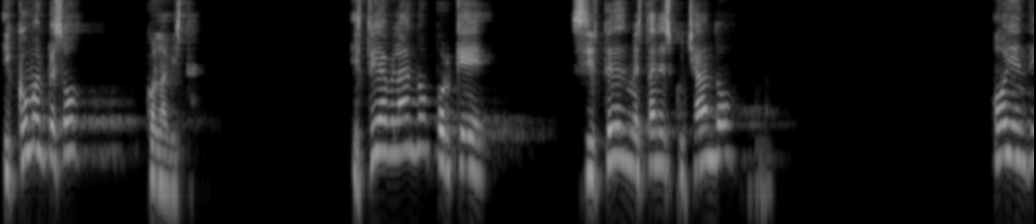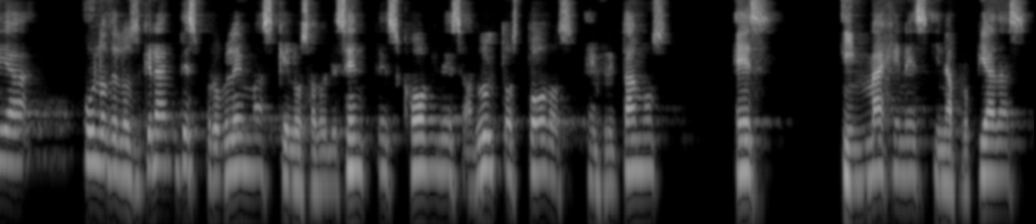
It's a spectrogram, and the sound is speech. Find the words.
¿Y cómo empezó? Con la vista. Estoy hablando porque si ustedes me están escuchando, hoy en día uno de los grandes problemas que los adolescentes, jóvenes, adultos, todos enfrentamos es imágenes inapropiadas,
